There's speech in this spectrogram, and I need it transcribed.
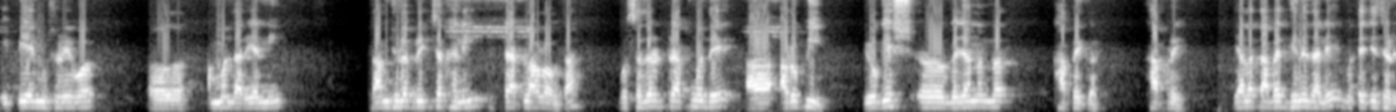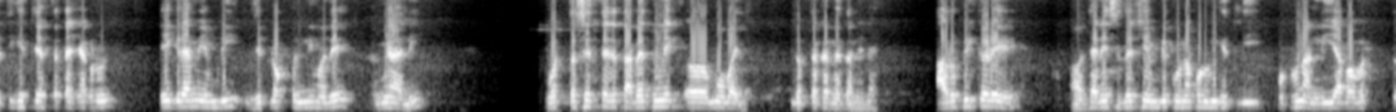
ए पी आय मुसळे व अंमलदार यांनी रामझुला ब्रिजच्या खाली ट्रॅप लावला होता. व सदर ट्रॅपमध्ये आरोपी योगेश गजानन खापेकर खापरे याला ताब्यात घेण्यात आले व त्याची झडती घेतली असता त्याच्याकडून एक ग्रॅम एम डी झिपलॉक पन्नीमध्ये मिळाली व तसेच त्याच्या ताब्यातून एक मोबाईल जप्त करण्यात आलेला आहे. आरोपीकडे त्याने सदरची एम डी कोणाकडून घेतली कुठून आणली याबाबत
